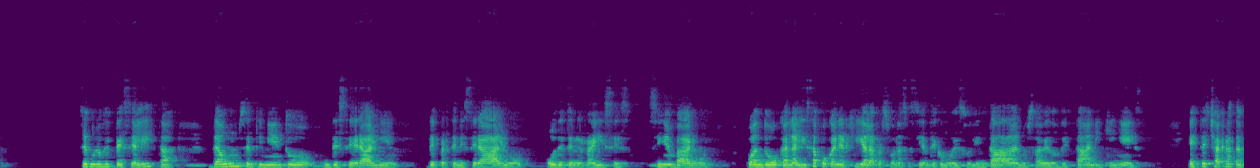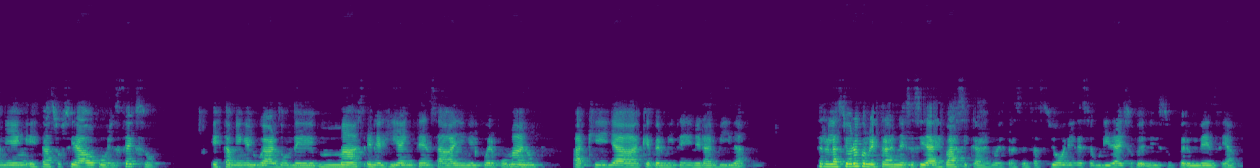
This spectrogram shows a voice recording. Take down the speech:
Según los especialistas, da un sentimiento de ser alguien, de pertenecer a algo o de tener raíces. Sin embargo, cuando canaliza poca energía, la persona se siente como desorientada, no sabe dónde está ni quién es. Este chakra también está asociado con el sexo. Es también el lugar donde más energía intensa hay en el cuerpo humano, aquella que permite generar vida. Se relaciona con nuestras necesidades básicas, nuestras sensaciones de seguridad y supervivencia.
